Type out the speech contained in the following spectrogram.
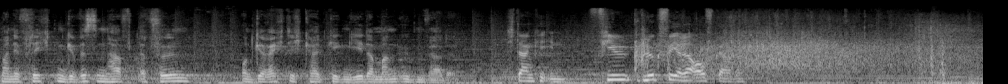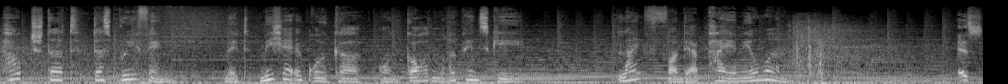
meine Pflichten gewissenhaft erfüllen und Gerechtigkeit gegen jedermann üben werde. Ich danke Ihnen. Viel Glück für Ihre Aufgabe. Hauptstadt das Briefing mit Michael Brücker und Gordon Ripinski. Live von der Pioneer One. Es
